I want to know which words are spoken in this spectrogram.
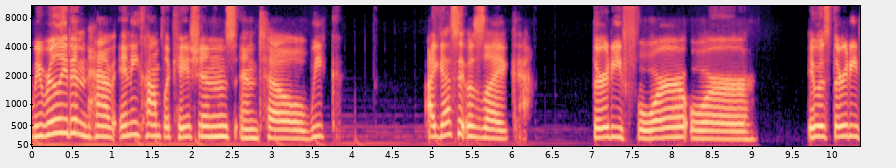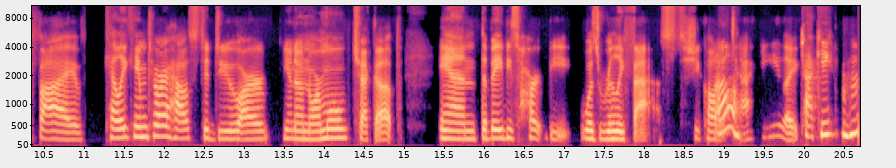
We really didn't have any complications until week, I guess it was like 34 or it was 35. Kelly came to our house to do our, you know, normal checkup and the baby's heartbeat was really fast. She called Oh. it tachy, like Tachy. hmm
